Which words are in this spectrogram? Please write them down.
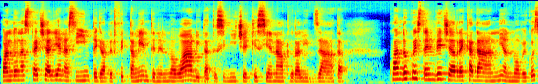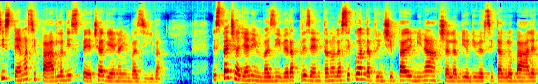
Quando una specie aliena si integra perfettamente nel nuovo habitat si dice che si è naturalizzata. Quando questa invece arreca danni al nuovo ecosistema si parla di specie aliena invasiva. Le specie aliene invasive rappresentano la seconda principale minaccia alla biodiversità globale,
